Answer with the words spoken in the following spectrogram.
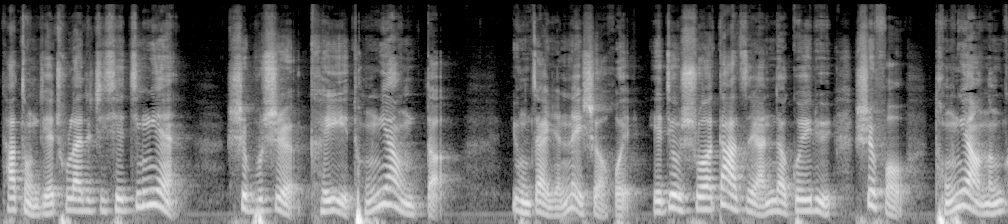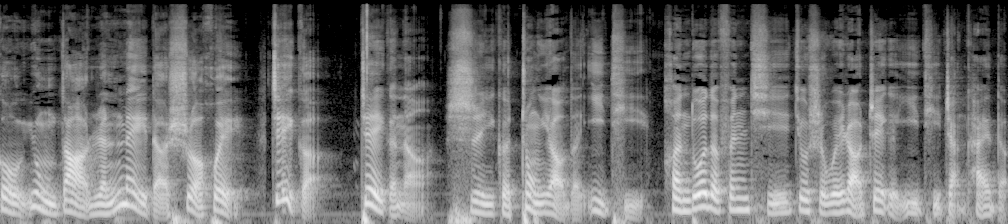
他总结出来的这些经验，是不是可以同样的用在人类社会？也就是说，大自然的规律是否同样能够用到人类的社会？这个，这个呢，是一个重要的议题。很多的分歧就是围绕这个议题展开的。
